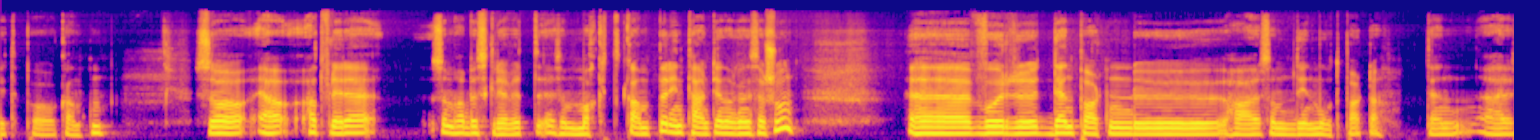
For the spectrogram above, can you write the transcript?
litt på kanten. Så jeg har hatt flere som har beskrevet liksom, maktkamper internt i en organisasjon. Uh, hvor den parten du har som din motpart, da, den er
